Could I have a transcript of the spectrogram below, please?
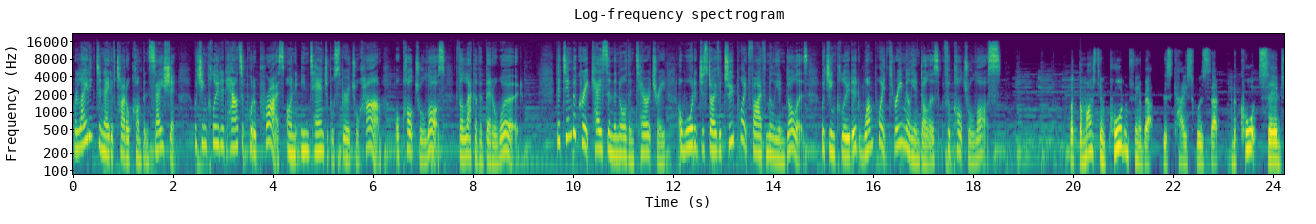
relating to native title compensation, which included how to put a price on intangible spiritual harm or cultural loss, for lack of a better word. The Timber Creek case in the Northern Territory awarded just over $2.5 million, which included $1.3 million for cultural loss. But the most important thing about this case was that the court said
